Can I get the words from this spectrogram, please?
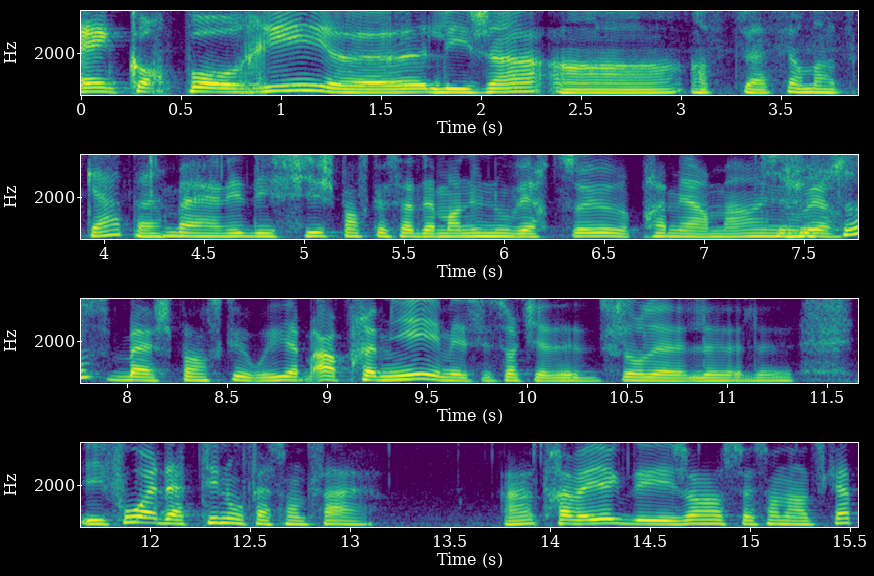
incorporer euh, les gens en, en, situation de handicap? Ben, les défis, je pense que ça demande une ouverture, premièrement. C'est juste ça? Ben, je pense que oui. En premier, mais c'est sûr qu'il y a toujours le, le, le, Il faut adapter nos façons de faire. Hein? Travailler avec des gens en situation de handicap,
